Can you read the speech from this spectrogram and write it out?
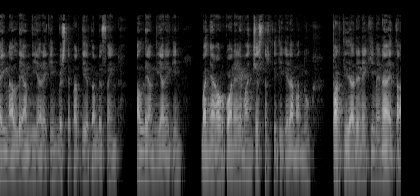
hain alde handiarekin beste partidetan bezain alde handiarekin baina gaurkoan ere Manchester Cityk eraman du partidaren ekimena eta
